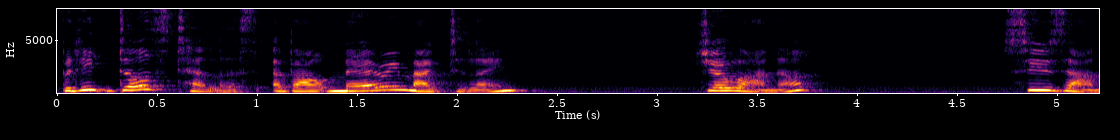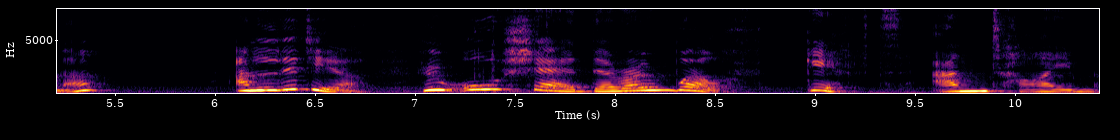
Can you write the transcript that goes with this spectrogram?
but it does tell us about Mary Magdalene, Joanna, Susanna, and Lydia, who all shared their own wealth, gifts, and time.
